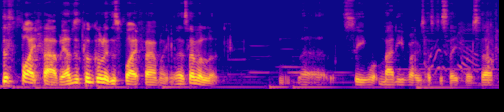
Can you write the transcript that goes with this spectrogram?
the Spy Family. I'm just going to call it the Spy Family. Let's have a look uh, see what Maddie Rose has to say for herself.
